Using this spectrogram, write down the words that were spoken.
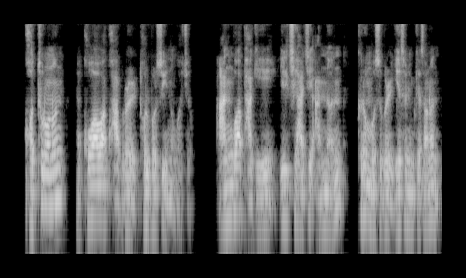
겉으로는 고아와 과부를 돌볼 수 있는 거죠. 안과 박이 일치하지 않는 그런 모습을 예수님께서는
